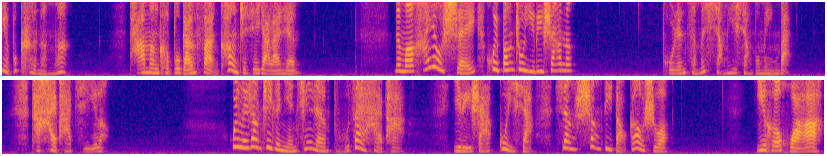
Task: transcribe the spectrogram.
也不可能啊！他们可不敢反抗这些亚兰人。那么还有谁会帮助伊丽莎呢？仆人怎么想也想不明白，他害怕极了。为了让这个年轻人不再害怕，伊丽莎跪下向上帝祷告说：“耶和华，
